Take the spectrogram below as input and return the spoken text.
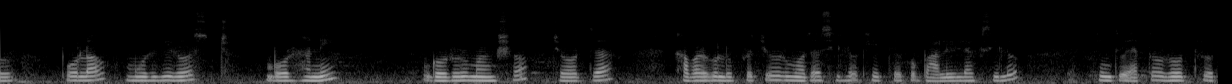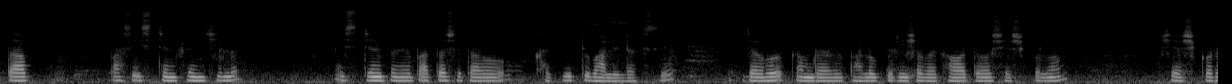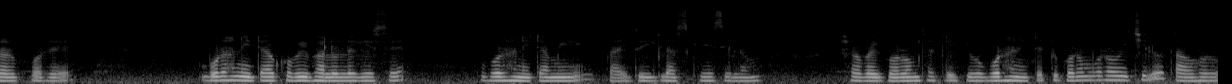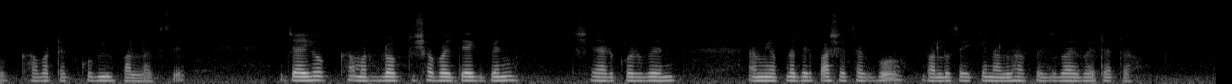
পোলাও, মুরগি রোস্ট, বোরহানি, গরুর মাংস, জর্দা। খাবারগুলো প্রচুর মজা ছিল, খেতে খুব ভালোই লাগছিল। কিন্তু এত রৌদ্র তাপ, পাশে স্ট্যান্ড ফ্যান ছিল। স্ট্যান্ড ফ্যানের বাতাসে তাও খাইতে একটু ভালোই লাগছে। যাই হোক, আমরা ভালো করে সবাই খাওয়া দাওয়া শেষ করলাম। শেষ করার পরে বোরহানিটা খুবই ভালো লেগেছে। বোরহানিটা আমি প্রায় দুই গ্লাস খেয়েছিলাম। সবাই গরম থাকলে কি বোরহানিটা একটু গরম গরমই ছিল, তাও খাবারটা খুবই ভালো লাগছে। যাই হোক, আমার ব্লগটি সবাই দেখবেন, শেয়ার করবেন। আমি আপনাদের পাশে থাকব। ভালো থাকেন, আল্লাহ হাফেজ, বাই বাই, টাটা।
